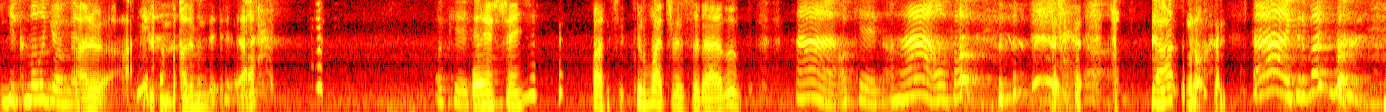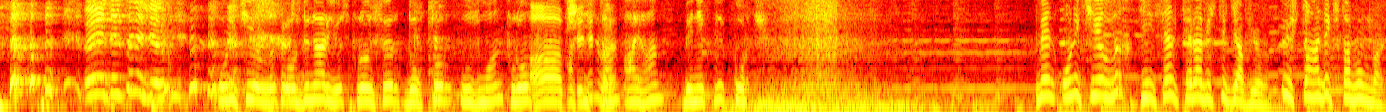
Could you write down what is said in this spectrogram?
yıkmalı gömmeli. Hani demin Okey. tamam. e, şey kırbaç mesela anladın? Ha okey. Ha o falan. Ya, ha kırbaç mı? Öyle desene diyormuşum. 12 yıllık ordinaryus, profesör, doktor, uzman, prof, Aa, bir şey değil asistan, mi? Ayhan, Benekli, koç. Ben 12 yıllık cinsel terapistlik yapıyorum. 3 tane de kitabım var.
